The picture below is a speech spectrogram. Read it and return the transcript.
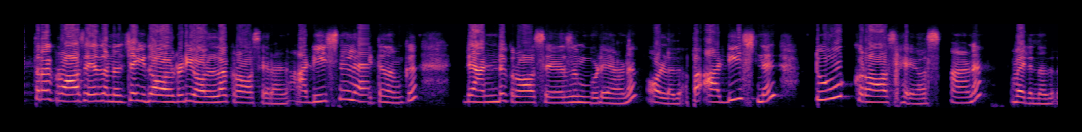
എത്ര ക്രോസ് ഹെയർസ് ഉണ്ടെന്ന് വെച്ചാൽ ഇത് ഓൾറെഡി ഉള്ള ക്രോസ് ഹെയർ ആണ്. അഡീഷണൽ ആയിട്ട് നമുക്ക് രണ്ട് ക്രോസ് ഹെയർസും കൂടെയാണ് ഉള്ളത്. അപ്പൊ അഡീഷണൽ ടു ക്രോസ് ഹെയർസ് ആണ് വരുന്നത്.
